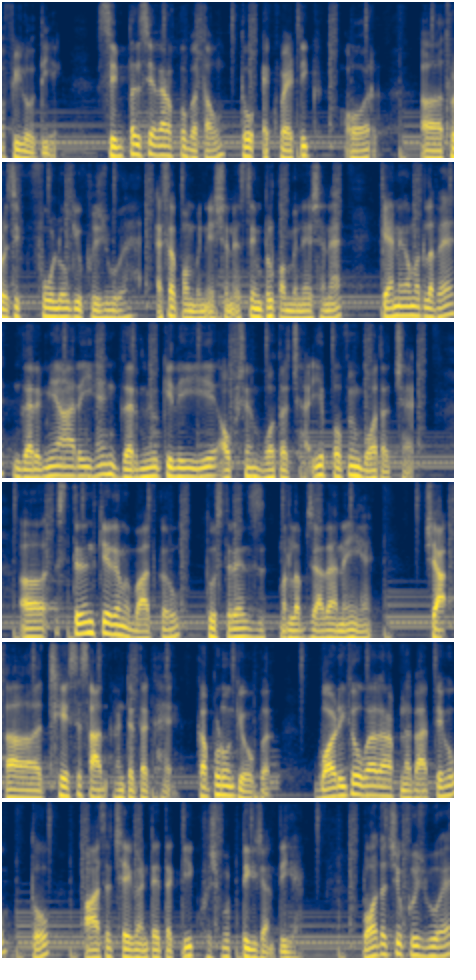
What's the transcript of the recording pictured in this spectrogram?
फील होती है। सिंपल से अगर आपको बताऊँ तो एक्वेटिक और थोड़ी सी फूलों की खुशबू है। ऐसा कॉम्बिनेशन है सिंपल कॉम्बिनेशन है। कहने का मतलब है, गर्मियाँ आ रही हैं, गर्मियों के लिए ये ऑप्शन बहुत अच्छा है, ये परफ्यूम बहुत अच्छा है। स्ट्रेंथ की अगर मैं बात करूँ तो स्ट्रेंथ मतलब ज़्यादा नहीं है छः से सात घंटे तक है, कपड़ों के ऊपर। बॉडी के ऊपर अगर आप लगाते हो तो पाँच से छः घंटे तक की खुशबू टिक जाती है। बहुत अच्छी खुशबू है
